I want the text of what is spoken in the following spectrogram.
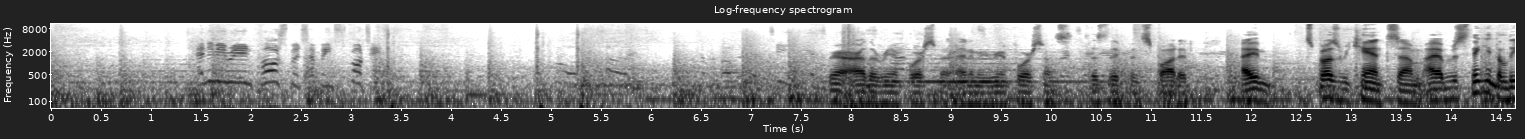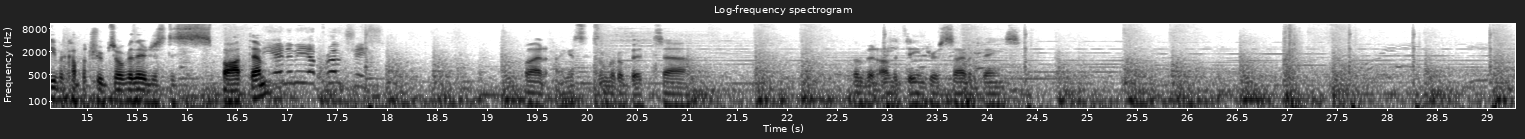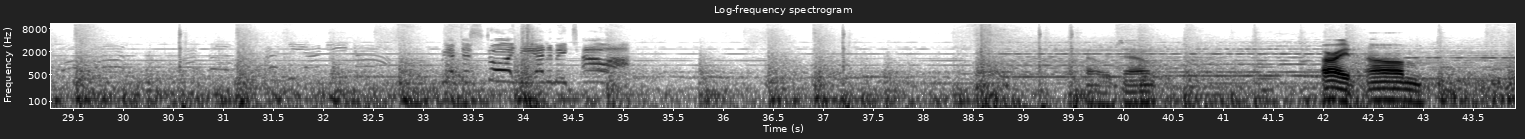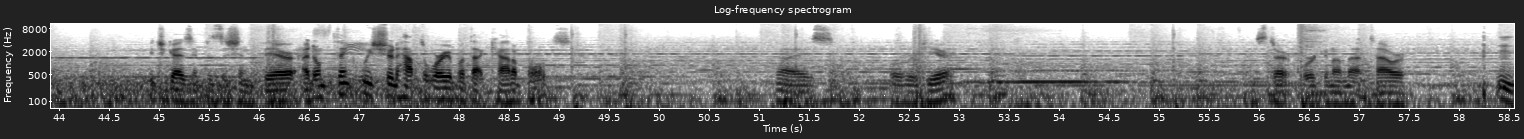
Enemy reinforcements have been spotted! Where are the reinforcement enemy reinforcements? As they've been spotted. I suppose we can't. Um, I was thinking to leave a couple troops over there just to spot them, The enemy approaches! but I guess it's a little bit, uh, a little bit on the dangerous side of things. We have destroyed the enemy tower! Power down. Alright, um... Get you guys in position there. I don't think we should have to worry about that catapults. Guys, over here. and Start working on that tower. Hmm.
